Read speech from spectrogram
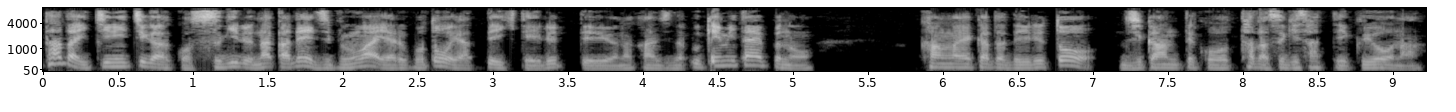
ただ一日がこう過ぎる中で自分はやることをやって生きているっていうような感じの受け身タイプの考え方でいると、時間ってこう、ただ過ぎ去っていくような、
